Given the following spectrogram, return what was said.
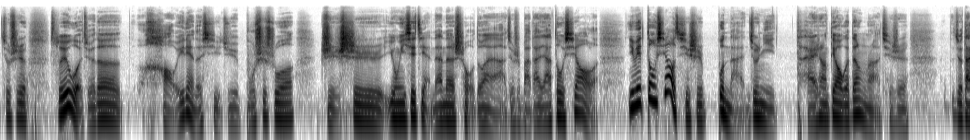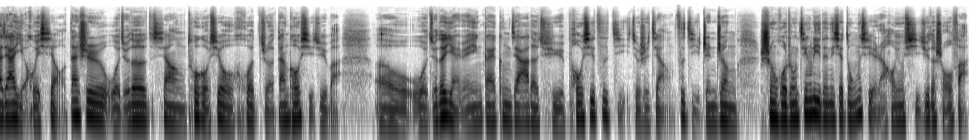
就是，所以我觉得好一点的喜剧，不是说只是用一些简单的手段啊，就是把大家逗笑了，因为逗笑其实不难，就是你台上吊个凳啊，其实。就大家也会笑，但是我觉得像脱口秀或者单口喜剧吧，呃，我觉得演员应该更加的去剖析自己，就是讲自己真正生活中经历的那些东西，然后用喜剧的手法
